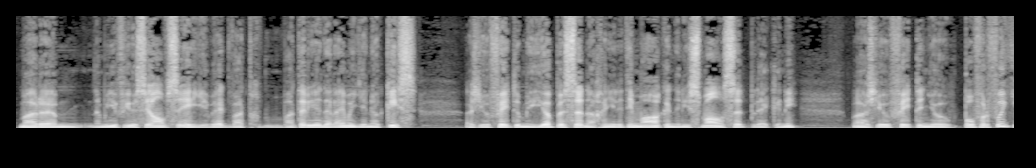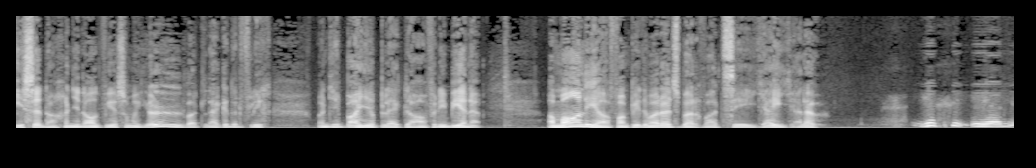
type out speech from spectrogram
maar ehm um, dan moet jy vir jouself sê, jy weet wat watter redery moet jy nou kies? As jy vet om die heupe sit, dan gaan jy dit nie maak in hierdie smal sitplekke nie. Maar as jy vet in jou poffervoetjie sit, dan gaan jy dalk weer sommer heel wat lekkerder vlieg, want jy baie plek daar vir die bene. Amalia van Pietermaritzburg, wat sê jy? Hallo. Ja, sien,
